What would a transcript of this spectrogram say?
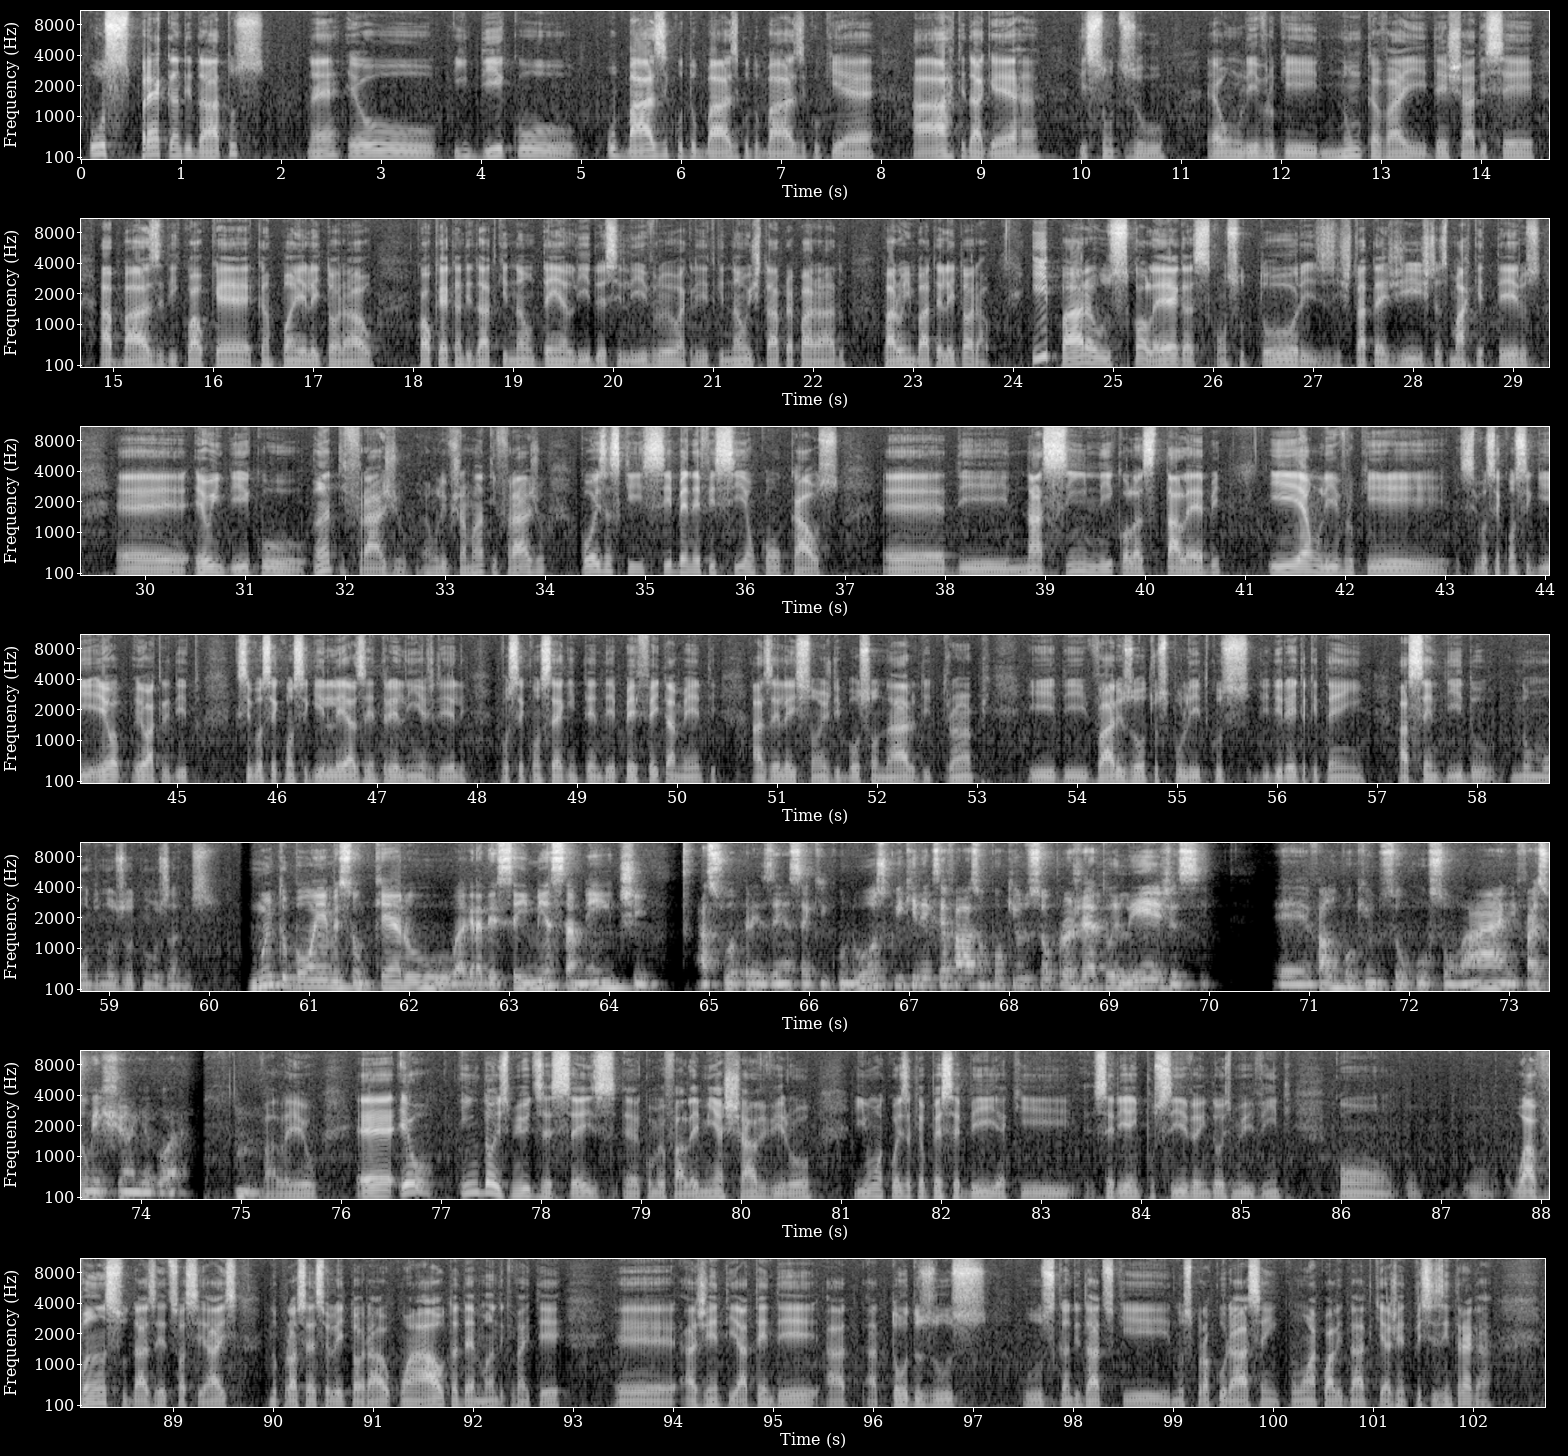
os pré-candidatos, né, eu indico o básico do básico do básico, que é A Arte da Guerra, de Sun Tzu é um livro que nunca vai deixar de ser a base de qualquer campanha eleitoral. Qualquer candidato que não tenha lido esse livro, eu acredito que não está preparado para o embate eleitoral. E para os colegas, consultores, estrategistas, marqueteiros, é, eu indico Antifrágil. É um livro chamado Antifrágil, Coisas que se beneficiam com o caos, é, de Nassim Nicholas Taleb e é um livro que, se você conseguir, eu, eu acredito que se você conseguir ler as entrelinhas dele, você consegue entender perfeitamente as eleições de Bolsonaro, de Trump e de vários outros políticos de direita que têm ascendido no mundo nos últimos anos. Muito bom, Emerson. Quero agradecer imensamente a sua presença aqui conosco e queria que você falasse um pouquinho do seu projeto Eleja-se. É, fala um pouquinho do seu curso online, faz seu merchan agora. Hum. Valeu. É, eu, em 2016, é, como eu falei, minha chave virou e uma coisa que eu percebi é que seria impossível em 2020 com o o, o, avanço das redes sociais no processo eleitoral, com a alta demanda que vai ter, é, a gente atender a, a todos os, os candidatos que nos procurassem com a qualidade que a gente precisa entregar.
